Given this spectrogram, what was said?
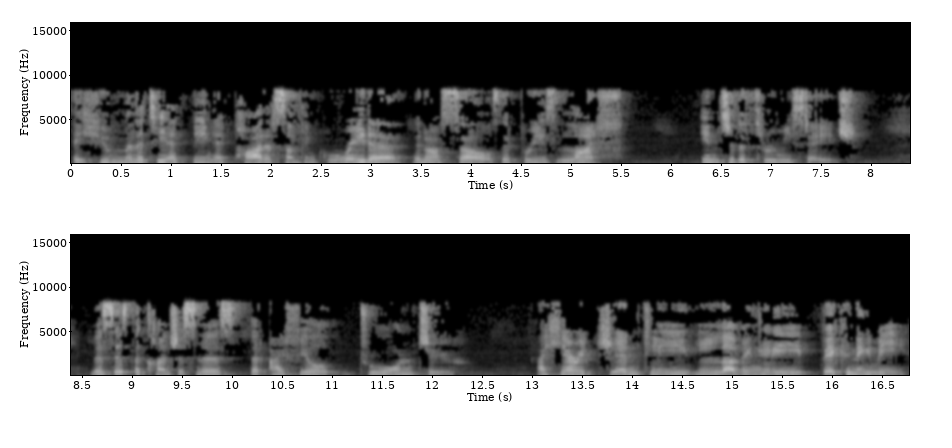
a humility at being a part of something greater than ourselves that breathes life into the through me stage. This is the consciousness that I feel drawn to. I hear it gently, lovingly beckoning me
